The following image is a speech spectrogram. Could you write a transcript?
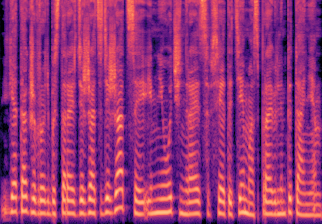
я также вроде бы стараюсь держаться-держаться, и мне очень нравится вся эта тема с правильным питанием.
